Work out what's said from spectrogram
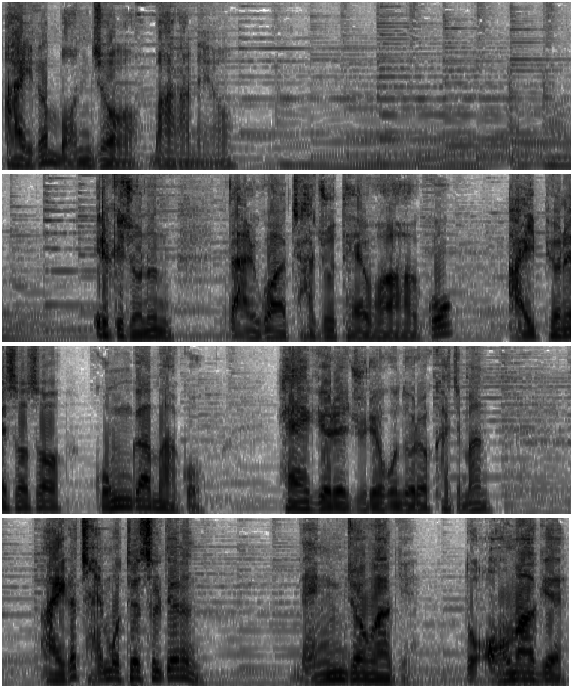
아이가 먼저 말하네요. 이렇게 저는 딸과 자주 대화하고 아이 편에 서서 공감하고 해결해 주려고 노력하지만 아이가 잘못했을 때는 냉정하게 또 엄하게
